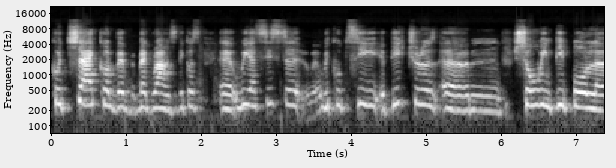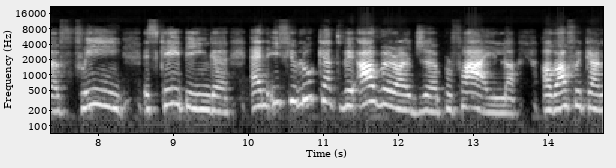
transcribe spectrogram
could check all the backgrounds because uh, we assisted, we could see pictures um, showing people uh, fleeing, escaping. Uh, and if you look at the average profile of African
